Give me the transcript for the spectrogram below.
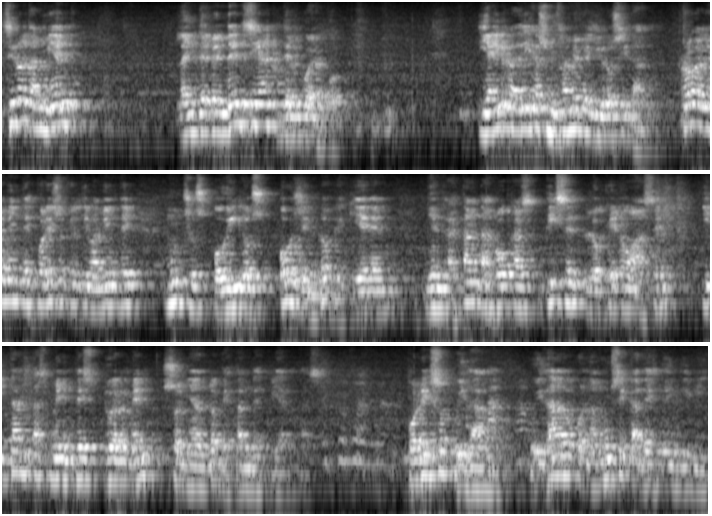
sino también la independencia del cuerpo. Y ahí radica su infame peligrosidad. Probablemente es por eso que últimamente muchos oídos oyen lo que quieren, mientras tantas bocas dicen lo que no hacen y tantas mentes duermen soñando que están despiertas. Por eso cuidado, cuidado con la música de este individuo.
